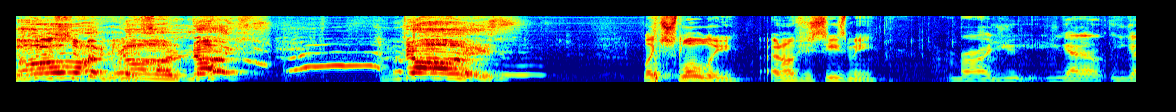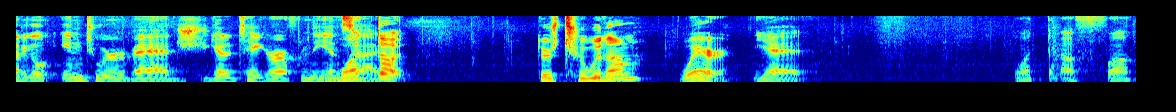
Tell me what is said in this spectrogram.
oh my god, nice! Nice! Like slowly. I don't know if she sees me. Bro, you you gotta you gotta go into her vag. You gotta take her out from the inside. What the? There's two of them? Where? Yeah. What the fuck?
